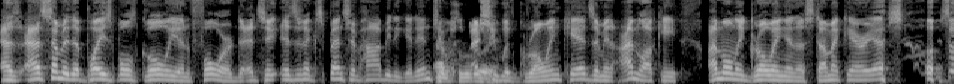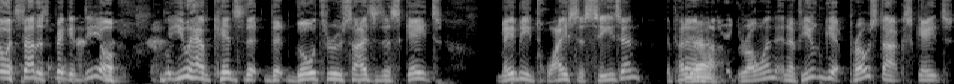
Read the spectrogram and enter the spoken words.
as as somebody that plays both goalie and forward, it's a, it's an expensive hobby to get into, Absolutely. especially with growing kids. I mean, I'm lucky; I'm only growing in the stomach area, so so it's not as big a deal. But you have kids that that go through sizes of skates maybe twice a season, depending on how they're growing. And if you can get pro stock skates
